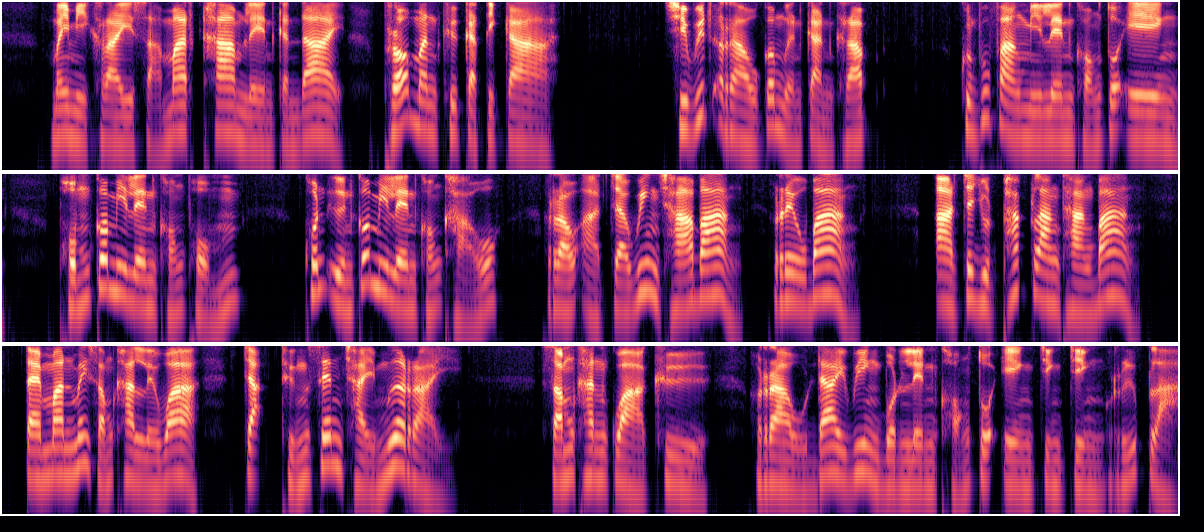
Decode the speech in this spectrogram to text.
ๆ ไม่มีใครสามารถข้ามเลนกันได้ เพราะมันคือกติกา ชีวิตเราก็เหมือนกันครับ คุณผู้ฟังมีเลนของตัวเอง ผมก็มีเลนของผม คนอื่นก็มีเลนของเขา เราอาจจะวิ่งช้าบ้าง เร็วบ้าง อาจจะหยุดพักกลางทางบ้าง แต่มันไม่สำคัญเลยว่าจะถึงเส้นชัยเมื่อไหร่สำคัญกว่าคือ เราได้วิ่งบนเลนของตัวเองจริง ๆ หรือเปล่า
